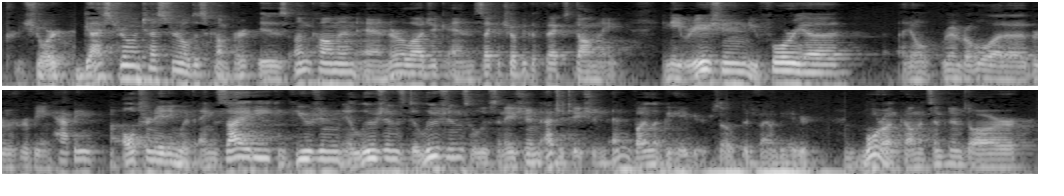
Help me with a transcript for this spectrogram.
pretty short. Gastrointestinal discomfort is uncommon and neurologic and psychotropic effects dominate. Inebriation, euphoria, I don't remember a whole lot of Berserker being happy. Alternating with anxiety, confusion, illusions, delusions, hallucination, agitation, and violent behavior. So there's violent behavior. More uncommon symptoms are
